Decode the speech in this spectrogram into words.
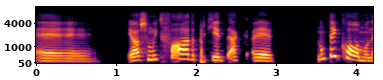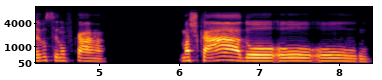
é, eu acho muito foda, porque é, não tem como, né, você não ficar machucado ou, ou, ou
